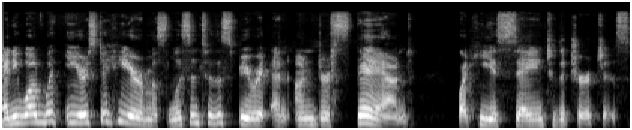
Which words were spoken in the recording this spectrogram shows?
Anyone with ears to hear must listen to the Spirit and understand what he is saying to the churches.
